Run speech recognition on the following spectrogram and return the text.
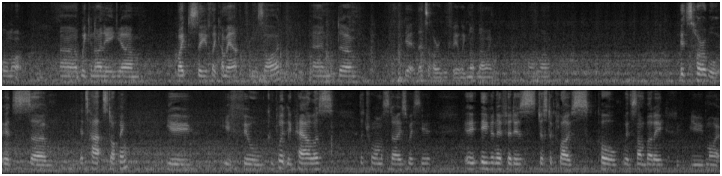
or not. Uh, we can only um, wait to see if they come out from the side and um, yeah, that's a horrible feeling, not knowing way. It's horrible. It's um, it's heart stopping. You you feel completely powerless. The trauma stays with you, e- even if it is just a close call with somebody. You might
